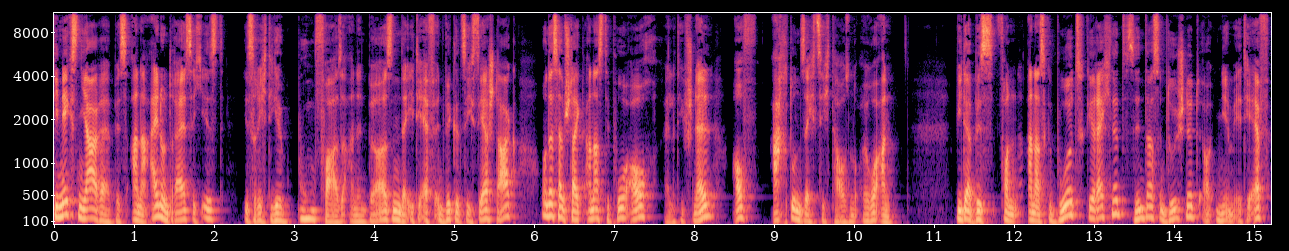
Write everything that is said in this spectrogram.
Die nächsten Jahre, bis Anna 31 ist, ist richtige Boomphase an den Börsen. Der ETF entwickelt sich sehr stark und deshalb steigt Annas Depot auch relativ schnell auf 68.000 Euro an. Wieder bis von Annas Geburt gerechnet sind das im Durchschnitt in ihrem ETF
